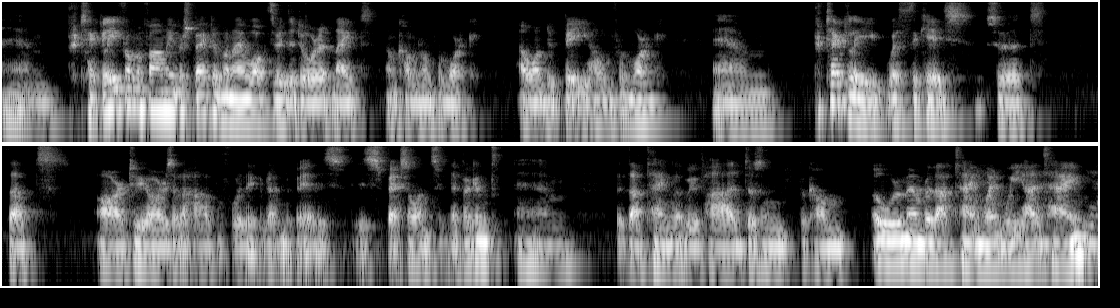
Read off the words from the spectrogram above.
Um, particularly from a family perspective, when I walk through the door at night, I'm coming home from work. I want to be home from work, um, particularly with the kids, so that that hour, two hours that I have before they go down to bed is is special and significant. Um, that that time that we've had doesn't become oh remember that time when we had time.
